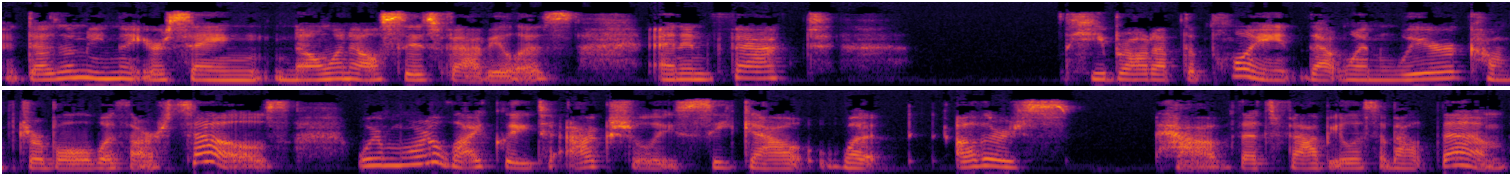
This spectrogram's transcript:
It doesn't mean that you're saying no one else is fabulous. And in fact, he brought up the point that when we're comfortable with ourselves, we're more likely to actually seek out what others have that's fabulous about them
